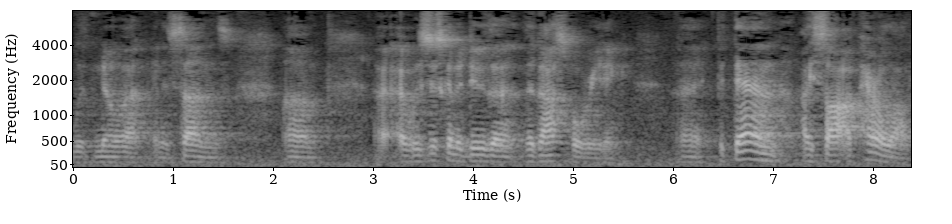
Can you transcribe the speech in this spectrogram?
with Noah and his sons. Um, I, I, was just going to do the, the gospel reading. Uh, but then I saw a parallel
